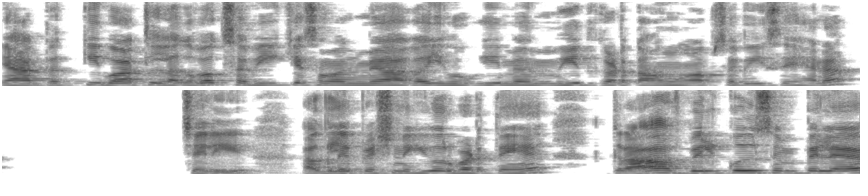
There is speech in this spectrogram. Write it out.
यहाँ तक की बात लगभग सभी के समझ में आ गई होगी, मैं उम्मीद करता हूँ आप सभी से, है ना? चलिए, अगले प्रश्न की ओर बढ़ते हैं। ग्राफ बिल्कुल सिंपल है,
